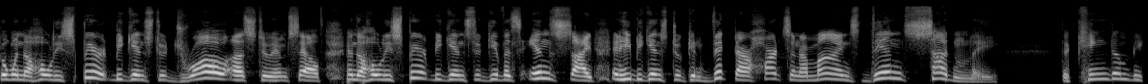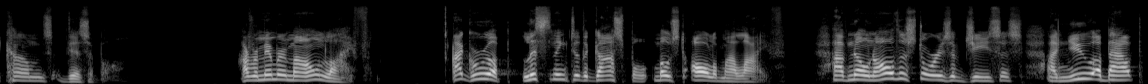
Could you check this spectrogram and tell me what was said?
But when the Holy Spirit begins to draw us to Himself, and the Holy Spirit begins to give us insight, and He begins to convict our hearts and our minds, then suddenly the kingdom becomes visible. I remember in my own life, I grew up listening to the gospel most all of my life. I've known all the stories of Jesus. I knew about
